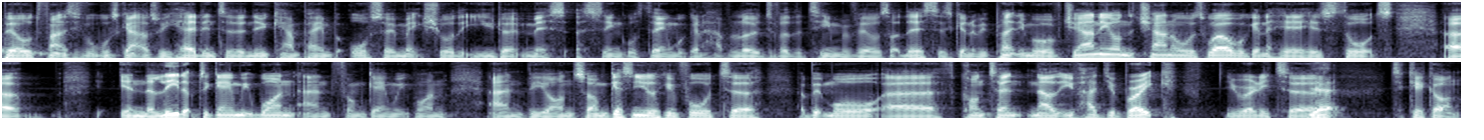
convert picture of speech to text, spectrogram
build Fantasy Football Scout as we head into the new campaign, but also make sure that you don't miss a single thing. We're going to have loads of other team reveals like this. There's going to be plenty more of Gianni on the channel as well. We're going to hear his thoughts uh, in the lead up to game week one and from game week one and beyond. So I'm guessing you're looking forward to a bit more uh, content now that you've had your break. You're ready to Yeah. to kick on?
